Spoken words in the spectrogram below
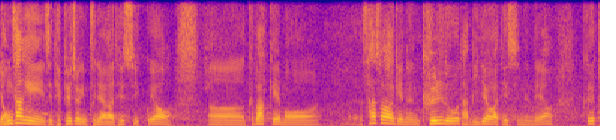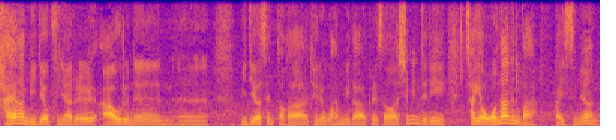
영상이 이제 대표적인 분야가 될 수 있고요. 어, 그 밖에 뭐 사소하게는 글도 다 미디어가 될 수 있는데요. 그 다양한 미디어 분야를 아우르는 어, 미디어 센터가 되려고 합니다. 그래서 시민들이 자기가 원하는 바가 있으면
